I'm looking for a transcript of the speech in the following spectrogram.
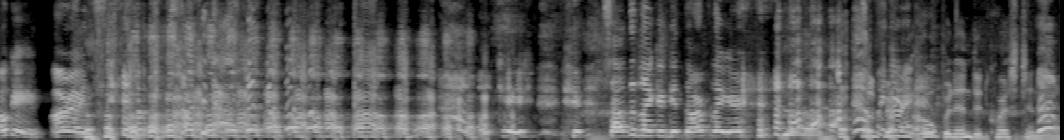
okay. All right. Start with that. okay. Sounded like a guitar player. Yeah. It's a very open-ended question, though.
